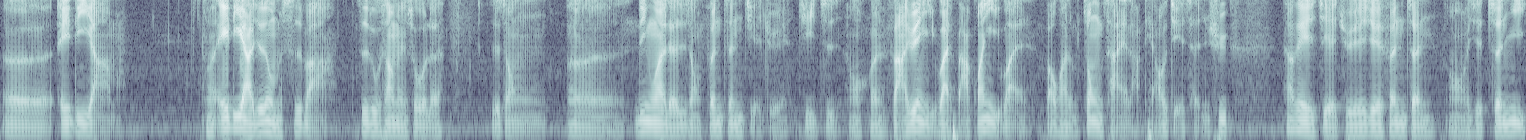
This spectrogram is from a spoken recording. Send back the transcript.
呃 ADR 嘛，ADR 就是我们司法制度上面说的这种呃另外的这种纷争解决机制哦，跟法院以外、法官以外，包括什么仲裁啦、调解程序，它可以解决一些纷争哦、一些争议。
